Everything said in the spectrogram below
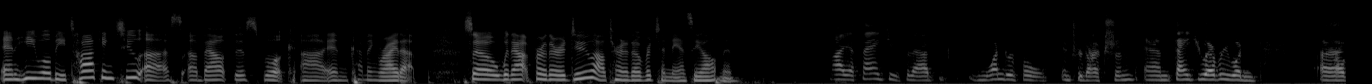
And he will be talking to us about this book uh, and coming right up. So without further ado, I'll turn it over to Nancy Altman. Maya, thank you for that wonderful introduction, and thank you everyone uh,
